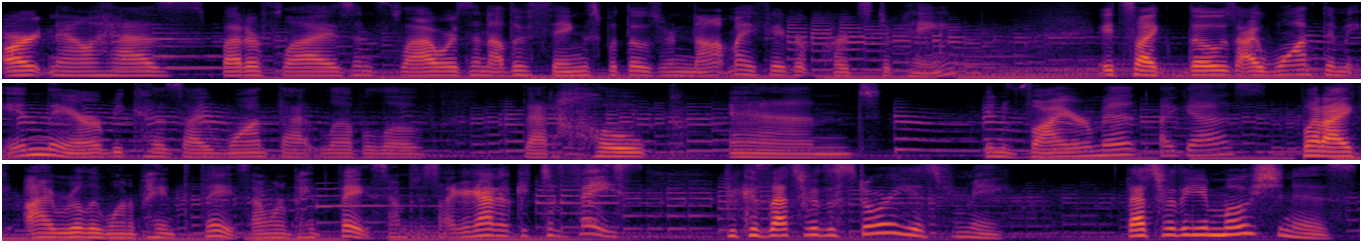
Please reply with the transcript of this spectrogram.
art now has butterflies and flowers and other things, but those are not my favorite parts to paint it's like those I want them in there because I want that level of that hope and environment, I guess. But I I really want to paint the face. I want to paint the face. I'm just like I got to get to the face because that's where the story is for me. That's where the emotion is.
